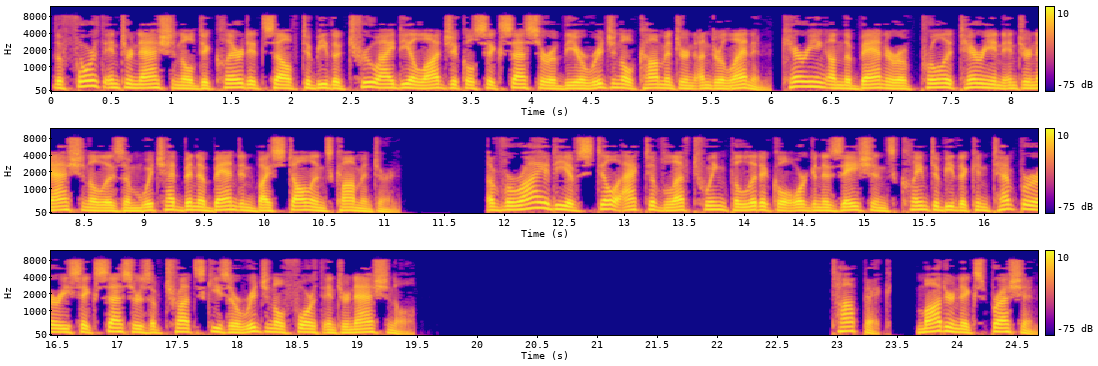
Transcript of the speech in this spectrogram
The Fourth International declared itself to be the true ideological successor of the original Comintern under Lenin, carrying on the banner of proletarian internationalism which had been abandoned by Stalin's Comintern. A variety of still active left-wing political organizations claim to be the contemporary successors of Trotsky's original Fourth International. Modern expression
